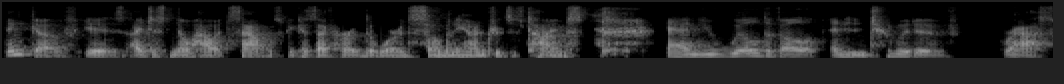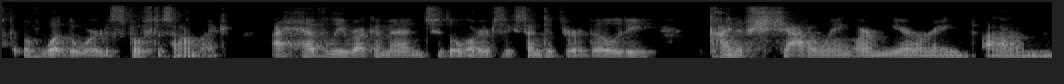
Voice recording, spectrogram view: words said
think of is I just know how it sounds because I've heard the words so many hundreds of times. And you will develop an intuitive grasp of what the word is supposed to sound like. I heavily recommend to the largest extent of your ability kind of shadowing or mirroring um,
